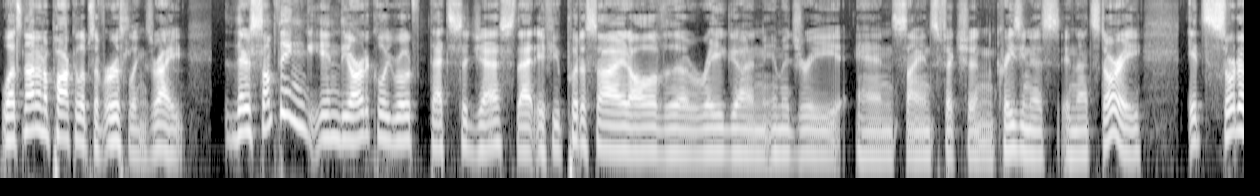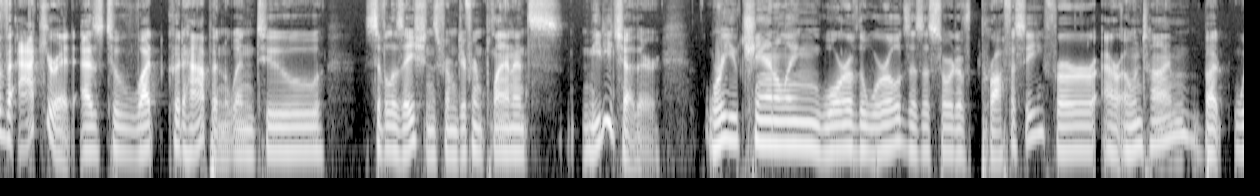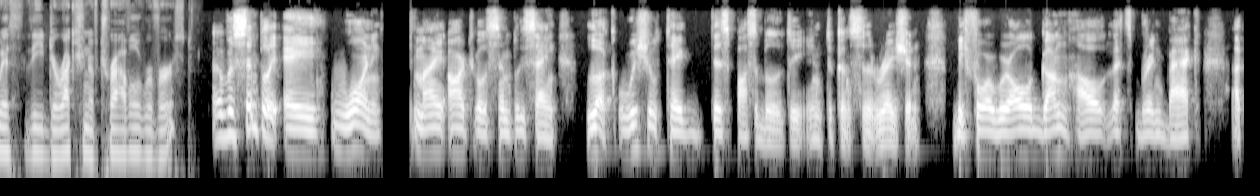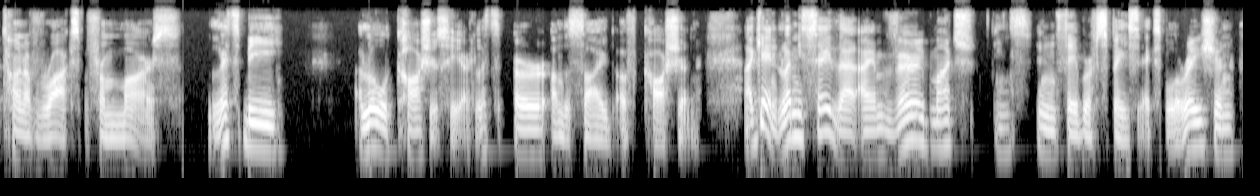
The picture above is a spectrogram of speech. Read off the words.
Well, it's not an apocalypse of Earthlings, right? There's something in the article you wrote that suggests that if you put aside all of the ray gun imagery and science fiction craziness in that story, it's sort of accurate as to what could happen when two civilizations from different planets meet each other. Were you channeling War of the Worlds as a sort of prophecy for our own time, but with the direction of travel reversed? It was simply a warning my article is simply saying, look, we should take this possibility into consideration before we're all gung ho. Let's bring back a ton of rocks from Mars. Let's be a little cautious here. Let's err on the side of caution. Again, let me say that I am very much in, in favor of space exploration,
